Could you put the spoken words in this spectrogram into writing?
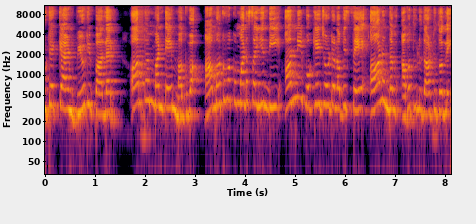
Boutique and beauty parlour అందం అంటే మగువ. ఆ మగువకు మనసయ్యింది అన్ని ఒకే చోట లభిస్తే ఆనందం అవతులు దాటుతుంది.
